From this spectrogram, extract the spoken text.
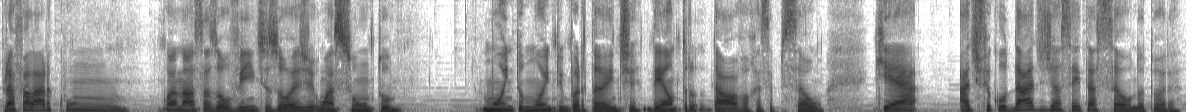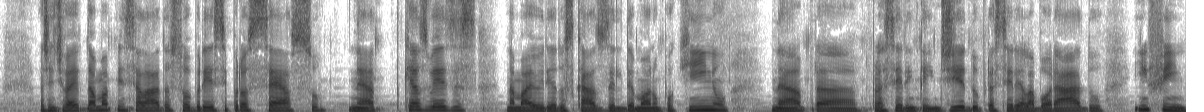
para falar com, com as nossas ouvintes hoje um assunto muito, muito importante dentro da recepção, que é a dificuldade de aceitação, doutora. A gente vai dar uma pincelada sobre esse processo, né? Que às vezes, na maioria dos casos, ele demora um pouquinho, né, para ser entendido, para ser elaborado, enfim,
